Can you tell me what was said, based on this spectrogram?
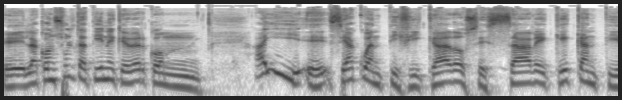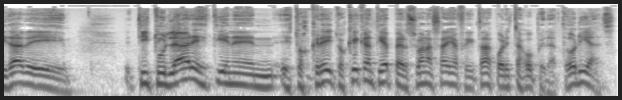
Eh, la consulta tiene que ver con. ¿Ahí eh, se ha cuantificado, se sabe qué cantidad de titulares tienen estos créditos? ¿Qué cantidad de personas hay afectadas por estas operatorias?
